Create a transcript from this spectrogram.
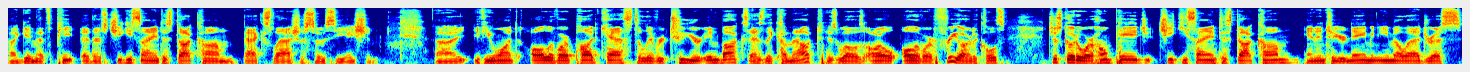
Again, that's P- uh, that's cheekyscientist.com backslash association. Uh, if you want all of our podcasts delivered to your inbox as they come out, as well as all, all of our free articles, just go to our homepage, cheekyscientist.com, and enter your name and email address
